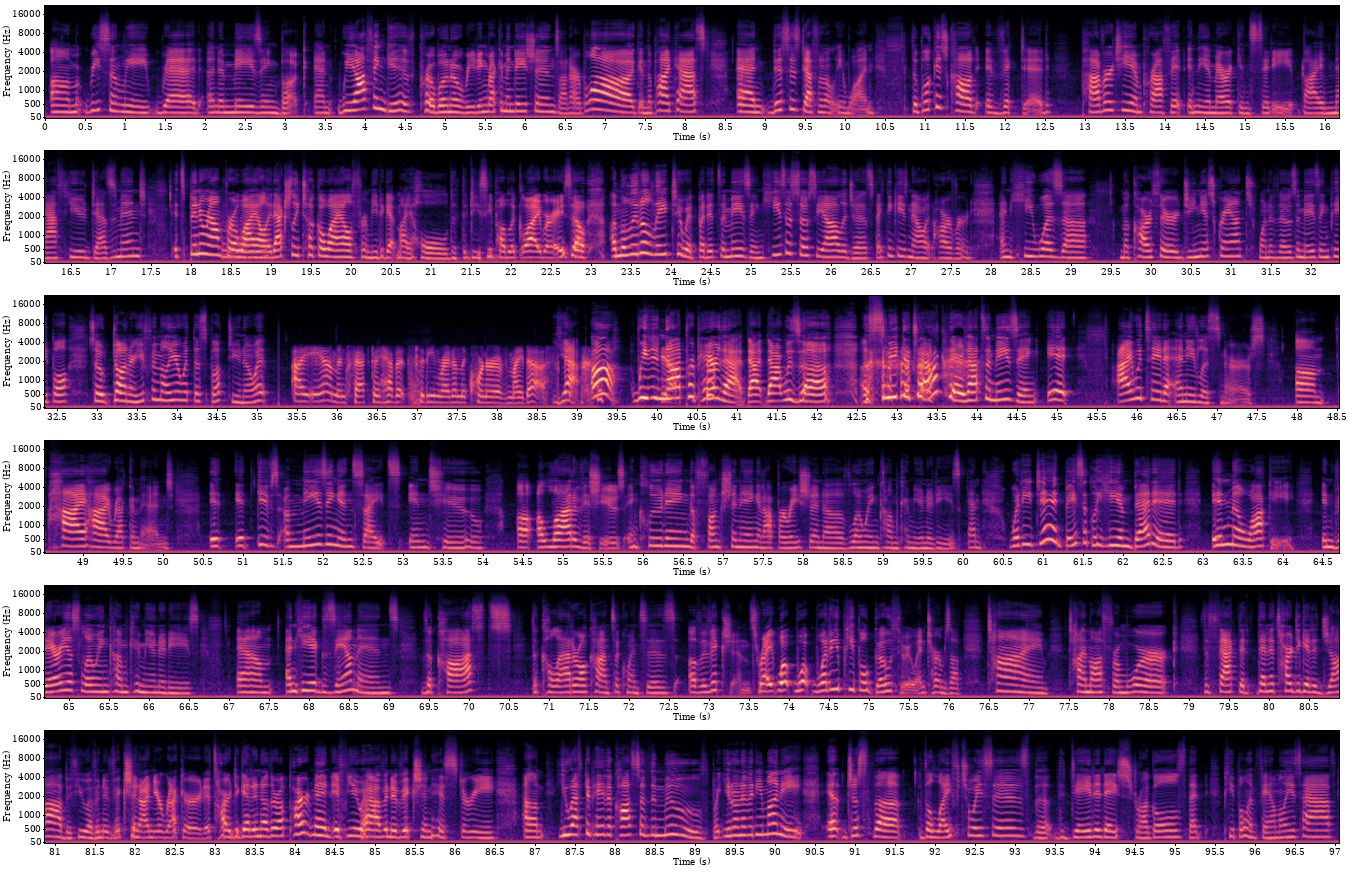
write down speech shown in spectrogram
um, recently read an amazing book. And we often give pro bono reading recommendations on our blog and the podcast, and this is definitely one. The book is called Evicted Poverty and Profit in the American City by Matthew Desmond. It's been around for a mm-hmm. while. It actually took a while for me to get my hold at the DC Public Library. So I'm a little late to it, but it's amazing. He's a sociologist. I think he's now at Harvard. And he was a MacArthur Genius Grant, one of those amazing people. So, Dawn, are you familiar with this book? Do you know it? I am. In fact, I have it sitting right on the corner of my desk. Yeah. Oh, we did yeah. not prepare that. That that was a a sneak attack there. That's amazing. It. I would say to any listeners, um, high high recommend. It it gives amazing insights into a, a lot of issues, including the functioning and operation of low income communities. And what he did, basically, he embedded in Milwaukee, in various low income communities, um, and he examines the costs the collateral consequences of evictions, right? What what what do people go through in terms of time, time off from work, the fact that then it's hard to get a job if you have an eviction on your record. It's hard to get another apartment if you have an eviction history. Um, you have to pay the cost of the move, but you don't have any money. It, just the the life choices, the the day to day struggles that people and families have.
